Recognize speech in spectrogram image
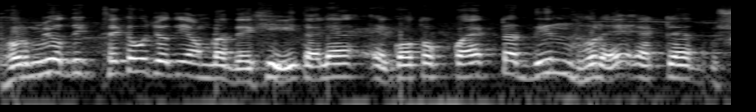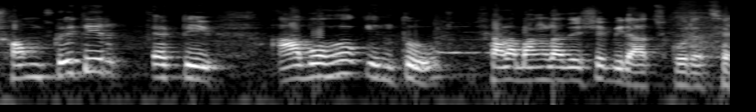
ধর্মীয় দিক থেকেও যদি আমরা দেখি তাহলে গত কয়েকটা দিন ধরে একটা সম্প্রীতির একটি আবহ কিন্তু সারা বাংলাদেশে বিরাজ করেছে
